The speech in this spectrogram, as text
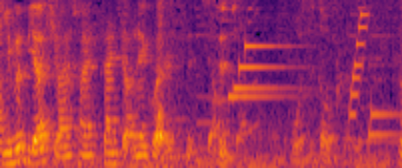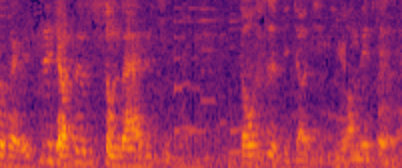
你们比较喜欢穿三角内裤还是四角？四角，我是都可以，都可以。四角是松的还是紧的？都是比较紧，因为方便健身。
